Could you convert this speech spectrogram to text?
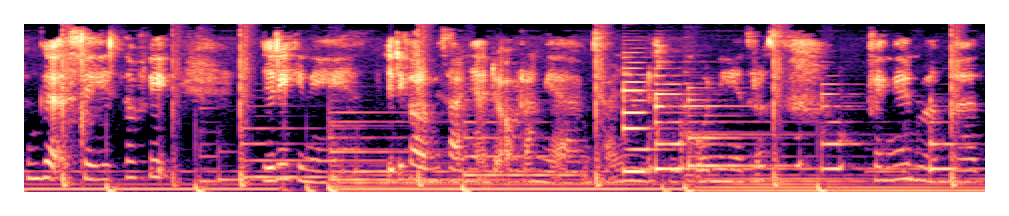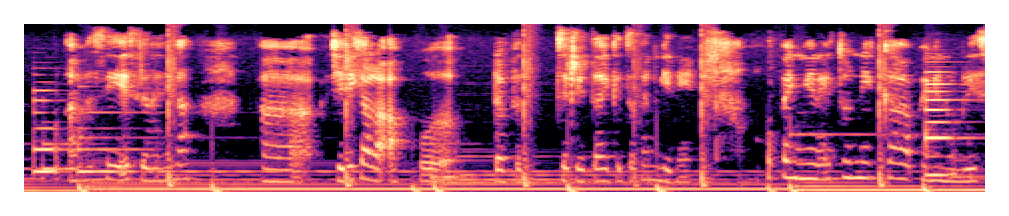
Enggak sih tapi jadi gini jadi kalau misalnya ada orang ya misalnya nulis buku nih terus pengen banget apa sih istilahnya kan uh, jadi kalau aku dapat cerita gitu kan gini aku pengen itu nih kak pengen nulis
